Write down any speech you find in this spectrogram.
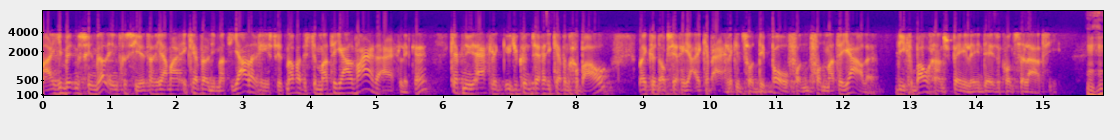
Maar je bent misschien wel geïnteresseerd. Ja, maar ik heb wel die materialen geregistreerd. Maar wat is de materiaalwaarde eigenlijk? Hè? Ik heb nu eigenlijk, je kunt zeggen, ik heb een gebouw. Maar je kunt ook zeggen, ja, ik heb eigenlijk een soort depot van, van materialen. Die gebouw gaan spelen in deze constellatie. Mhm.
